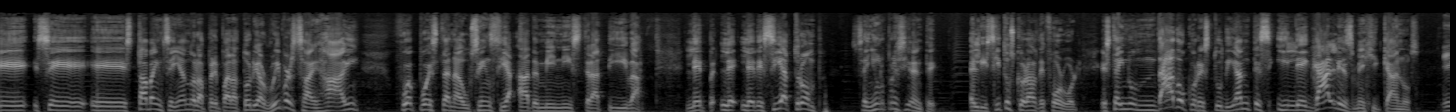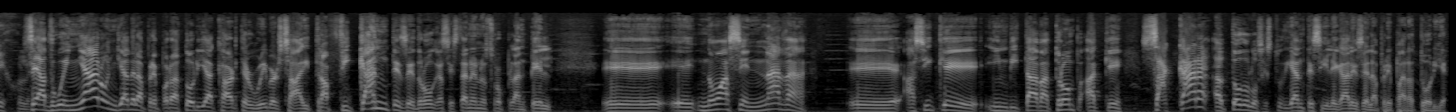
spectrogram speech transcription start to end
que se eh, estaba enseñando en la preparatoria Riverside High, fue puesta en ausencia administrativa. Le, le- le decía a Trump, señor presidente, el distrito escolar de Forward está inundado con estudiantes ilegales mexicanos. Híjole. Se adueñaron ya de la preparatoria Carter Riverside. Traficantes de drogas están en nuestro plantel. Eh, eh, no hacen nada. Eh, así que invitaba a Trump a que sacara a todos los estudiantes ilegales de la preparatoria.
